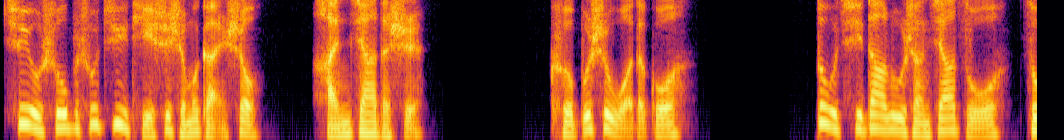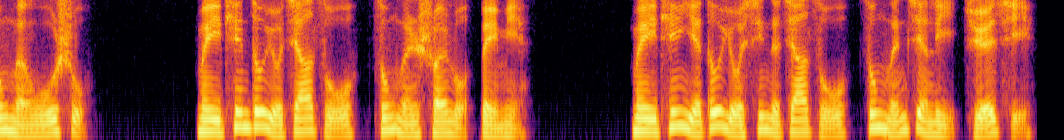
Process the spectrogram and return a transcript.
却又说不出具体是什么感受。韩家的事可不是我的锅。斗气大陆上家族宗门无数，每天都有家族宗门衰落被灭，每天也都有新的家族宗门建立崛起。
